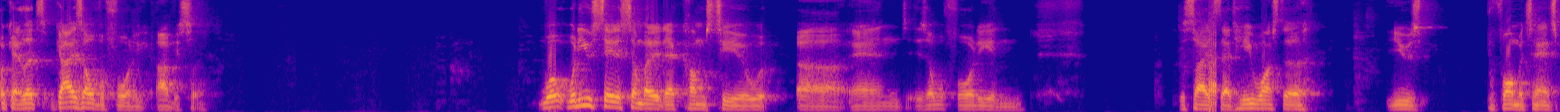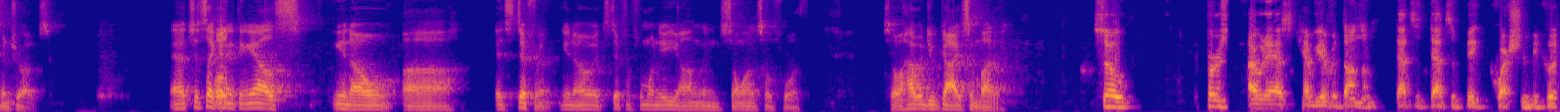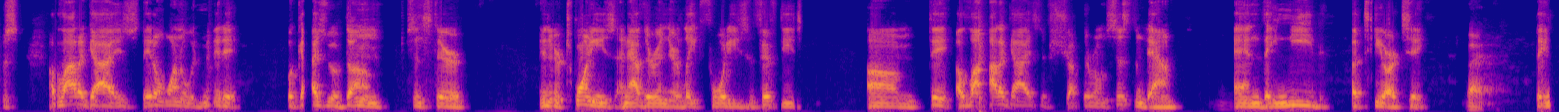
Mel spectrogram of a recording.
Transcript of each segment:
okay, let's guys over forty, obviously. What What do you say to somebody that comes to you uh, and is over forty and decides that he wants to use performance enhancement drugs? And it's just like Well- anything else, you know. Uh, it's different, you know. It's different from when you're young and so on and so forth. So, how would you guide somebody? So, first, I would ask, have you ever done them? That's a, that's a big question because a lot of guys they don't want to admit it, but guys who have done them since they're in their twenties and now they're in their late forties and fifties, um, they a lot of guys have shut their own system down, and they need a TRT. Right. They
